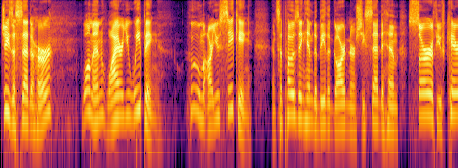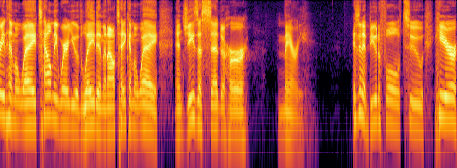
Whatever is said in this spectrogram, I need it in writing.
Jesus said to her, Woman, why are you weeping? Whom are you seeking? And supposing him to be the gardener, she said to him, Sir, if you've carried him away, tell me where you have laid him, and I'll take him away. And Jesus said to her, Mary. Isn't it beautiful to hear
